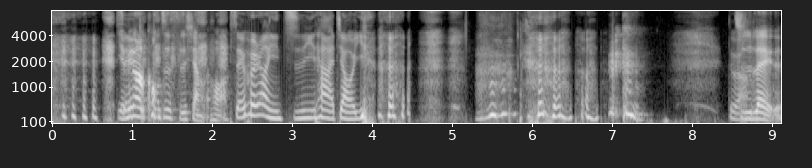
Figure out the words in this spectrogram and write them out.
也没有控制思想的话，谁会让你质疑他的教义？对啊，之类的。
